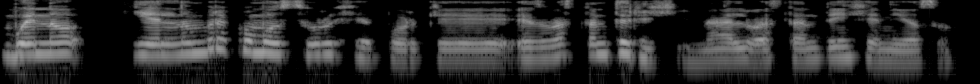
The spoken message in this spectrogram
Bueno, ¿y el nombre cómo surge? Porque es bastante original, bastante ingenioso.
